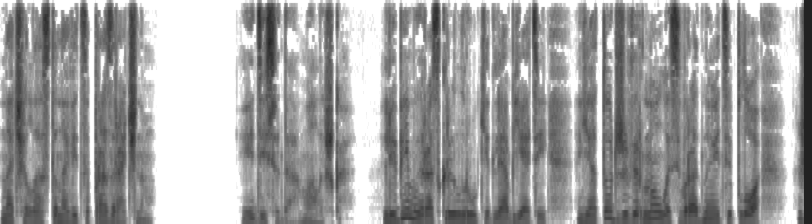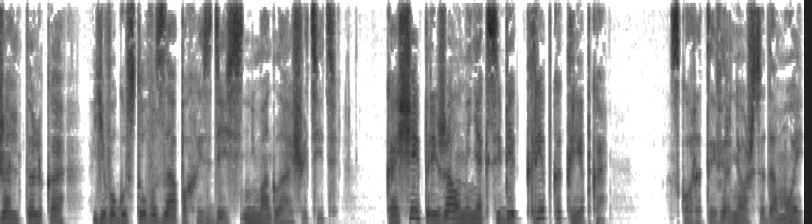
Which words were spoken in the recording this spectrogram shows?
начало становиться прозрачным. «Иди сюда, малышка». Любимый раскрыл руки для объятий. Я тут же вернулась в родное тепло. Жаль только, его густого запаха здесь не могла ощутить. Кощей прижал меня к себе крепко-крепко. «Скоро ты вернешься домой,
